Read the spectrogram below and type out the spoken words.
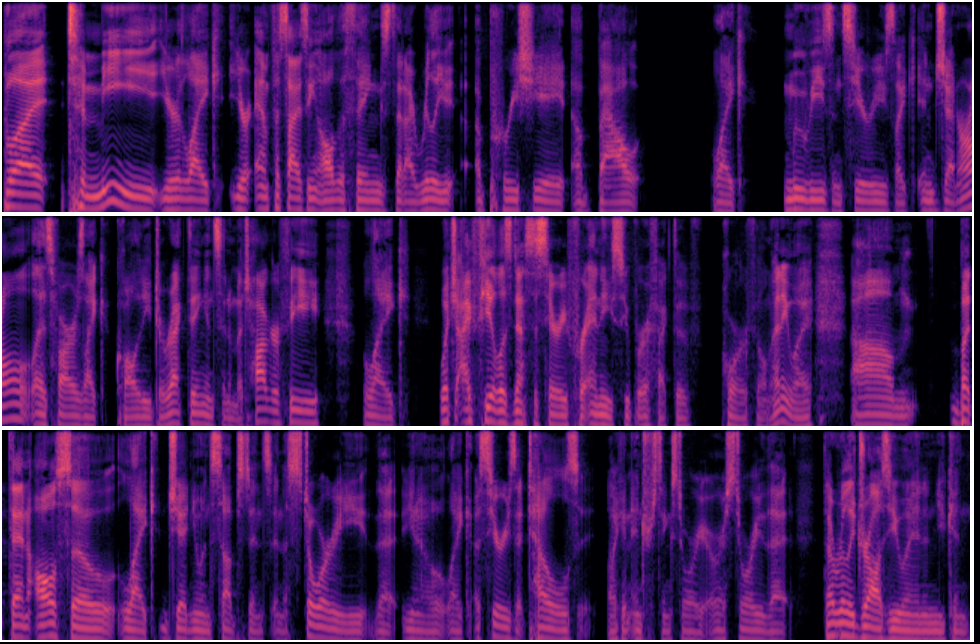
but to me, you're like you're emphasizing all the things that I really appreciate about like movies and series like in general as far as like quality directing and cinematography like which i feel is necessary for any super effective horror film anyway. Um but then also like genuine substance in a story that you know like a series that tells like an interesting story or a story that that really draws you in and you can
